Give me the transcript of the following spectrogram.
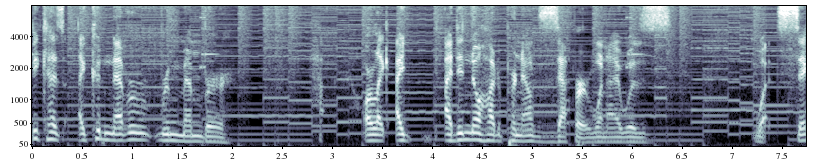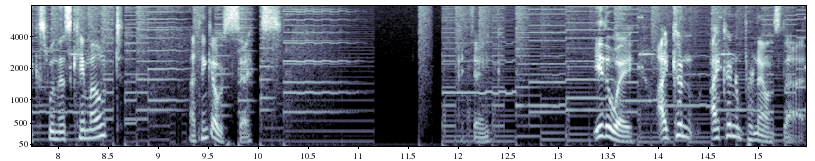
because I could never remember, how, or like I I didn't know how to pronounce Zephyr when I was what six when this came out. I think I was six. I think. Either way, I couldn't I couldn't pronounce that.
